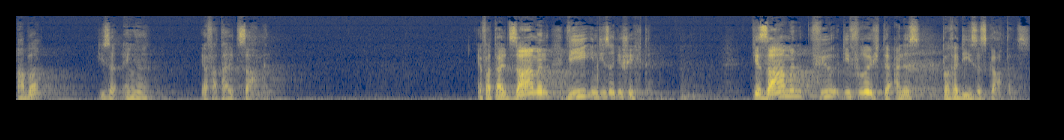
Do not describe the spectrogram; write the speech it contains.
Aber dieser Engel, er verteilt Samen. Er verteilt Samen wie in dieser Geschichte. Die Samen für die Früchte eines Paradiesesgartens.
